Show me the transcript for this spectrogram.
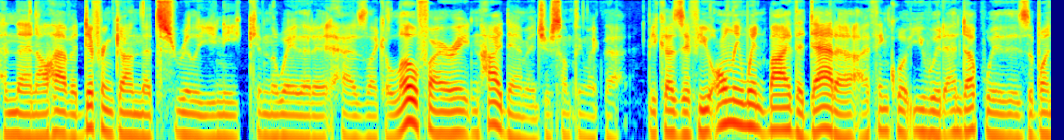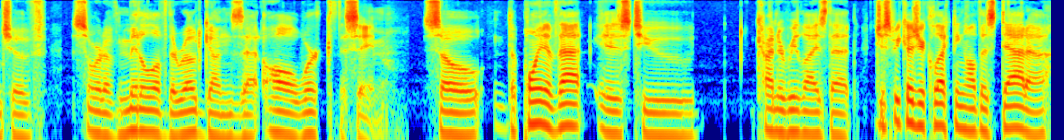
And then I'll have a different gun that's really unique in the way that it has like a low fire rate and high damage or something like that. Because if you only went by the data, I think what you would end up with is a bunch of sort of middle of the road guns that all work the same. So the point of that is to kind of realize that just because you're collecting all this data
